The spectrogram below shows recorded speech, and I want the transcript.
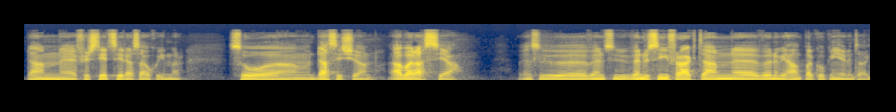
dann äh, versteht sie das auch immer. So, ähm, das ist schön. Aber das, ja. Wenn du, äh, wenn du, wenn du sie fragst, dann äh, würden wir Handball gucken jeden Tag.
